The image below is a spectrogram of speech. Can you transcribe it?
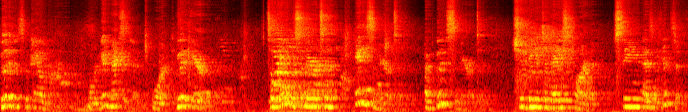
Good Episcopalian, or Good Mexican, or Good Arab. To label a Samaritan any Samaritan, a Good Samaritan, should be in today's climate seen as offensive.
